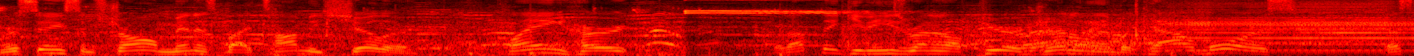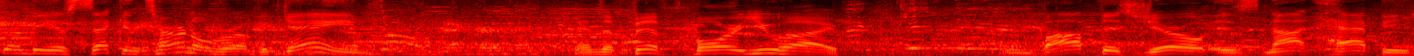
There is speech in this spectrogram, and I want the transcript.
We're seeing some strong minutes by Tommy Schiller. Playing hurt, but I'm thinking he's running off pure adrenaline. But Cal Morris, that's going to be his second turnover of the game. And the fifth for U-High. And Bob Fitzgerald is not happy.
